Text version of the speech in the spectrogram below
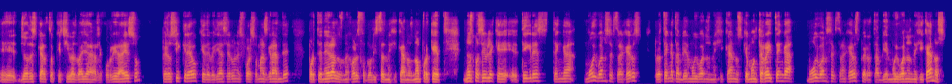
eh, yo descarto que Chivas vaya a recurrir a eso, pero sí creo que debería hacer un esfuerzo más grande por tener a los mejores futbolistas mexicanos, ¿no? Porque no es posible que Tigres tenga muy buenos extranjeros pero tenga también muy buenos mexicanos, que Monterrey tenga muy buenos extranjeros, pero también muy buenos mexicanos.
